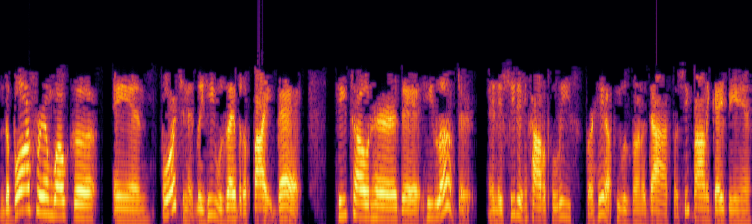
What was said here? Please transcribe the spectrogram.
The boyfriend woke up, and fortunately, he was able to fight back. He told her that he loved her, and if she didn't call the police for help, he was going to die. So she finally gave in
